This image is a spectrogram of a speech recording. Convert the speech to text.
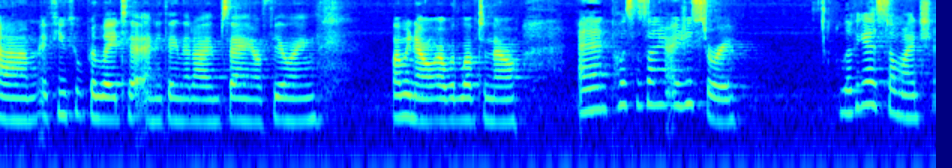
Um, if you could relate to anything that I'm saying or feeling, let me know. I would love to know. And post this on your IG story. Love you guys so much,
